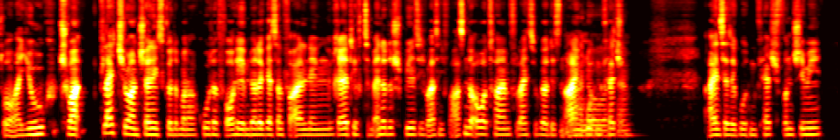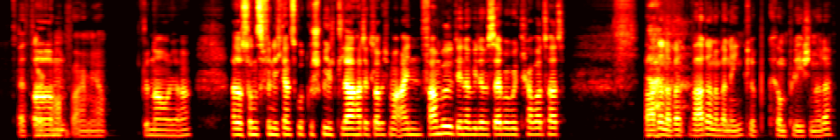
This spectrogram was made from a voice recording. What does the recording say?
So, Ayuk, Chua, vielleicht Juan Jennings könnte man auch gut hervorheben. Der hatte gestern vor allen Dingen relativ zum Ende des Spiels, ich weiß nicht, war es in der Overtime, vielleicht sogar diesen einen guten Overtime. Catch. Einen sehr, sehr guten Catch von Jimmy. Der Third ähm, vor allem, ja. Genau, ja. Also sonst finde ich ganz gut gespielt. Klar, hatte, glaube ich, mal einen Fumble, den er wieder selber recovered hat. War, ja. dann, aber, war dann aber eine Incompletion, oder?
